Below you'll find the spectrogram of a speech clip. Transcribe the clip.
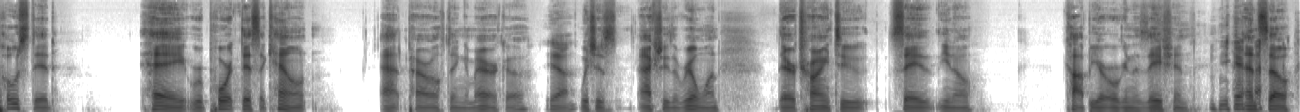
posted, "Hey, report this account at Powerlifting America." Yeah. which is actually the real one. They're trying to say, you know, copy our organization. Yeah. And so,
